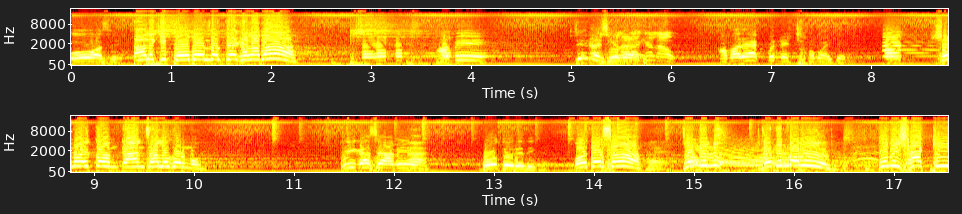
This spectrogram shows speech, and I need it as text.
বউ আছে। তাহলে কি বউ বন্ধক দিয়ে খেলাবা? আমি জেনে শুনে আমার এক মিনিট সময় দেন। সময় কম গান চালু করব ঠিক আছে আমি হ্যাঁ। বউ ধরে বউ দর্শ হ্যাঁ। যতীন যতীন বাবু তুমি সাক্ষী।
